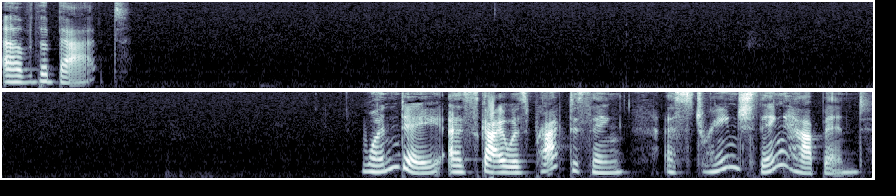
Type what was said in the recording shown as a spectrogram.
of the bat. One day, as Sky was practicing, a strange thing happened.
